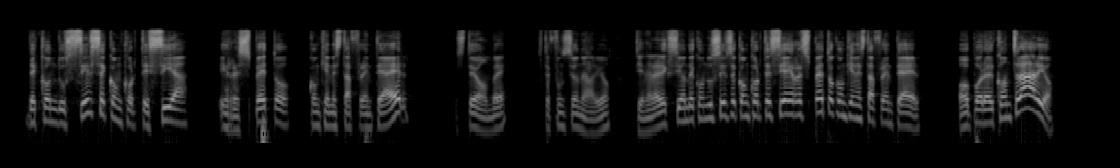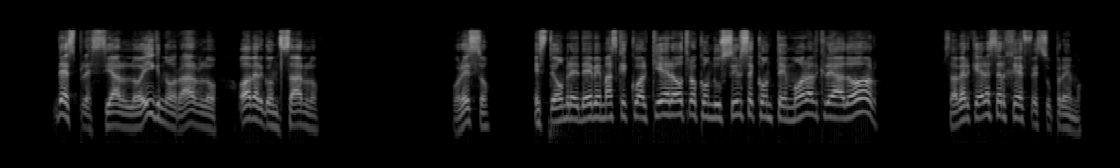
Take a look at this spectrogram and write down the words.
de conducirse con cortesía y respeto con quien está frente a él. Este hombre, este funcionario, tiene la elección de conducirse con cortesía y respeto con quien está frente a él. O por el contrario, despreciarlo, ignorarlo o avergonzarlo. Por eso, este hombre debe más que cualquier otro conducirse con temor al Creador, saber que Él es el jefe supremo,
